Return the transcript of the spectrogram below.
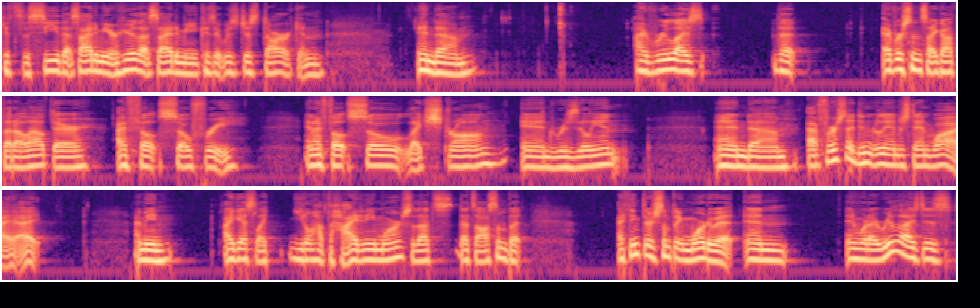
gets to see that side of me or hear that side of me because it was just dark and and um I realized that ever since I got that all out there, I felt so free and I felt so like strong and resilient. And um, at first, I didn't really understand why. I, I mean, I guess like you don't have to hide anymore, so that's that's awesome. But I think there's something more to it, and and what I realized is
